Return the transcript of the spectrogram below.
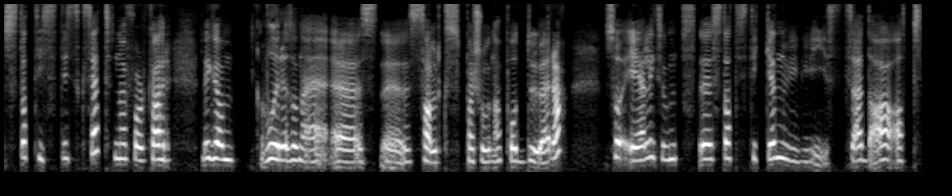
statistisk sett, når folk har liksom vært sånne eh, eh, salgspersoner på døra, så er liksom eh, statistikken vist seg da at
